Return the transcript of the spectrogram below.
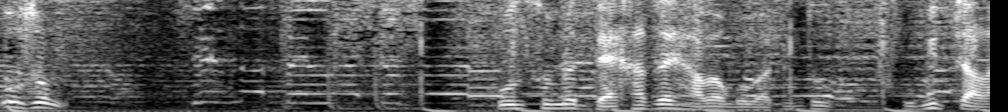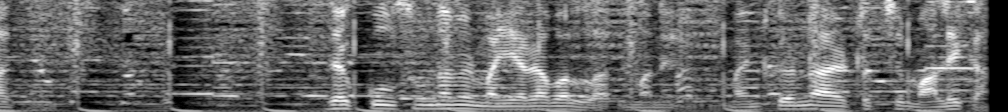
কুলসুম। কুলসুমের দেখা যায় হাবা গোবা কিন্তু খুবই চালাক। যাই কুলসুম নামের মাইয়ারা আবার মানে মাইন্ড করে না, আর এটা হচ্ছে মালেকা।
